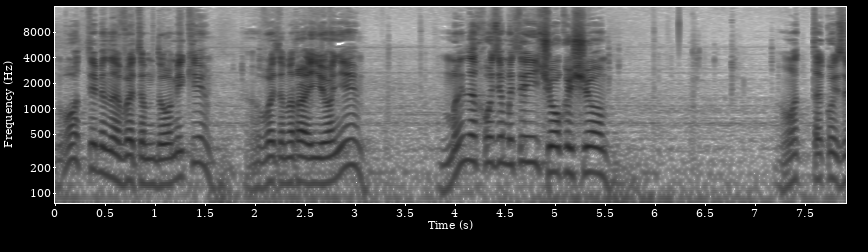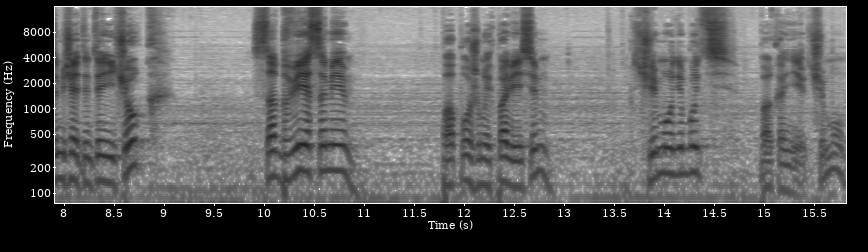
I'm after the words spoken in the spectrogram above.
вот именно в этом домике, в этом районе, мы находим и тайничок еще. Вот такой замечательный тайничок с обвесами. Попозже мы их повесим. К чему-нибудь, пока не к чему.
